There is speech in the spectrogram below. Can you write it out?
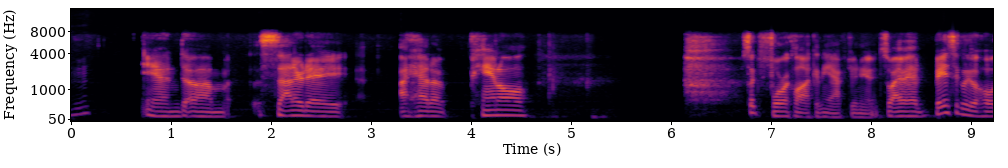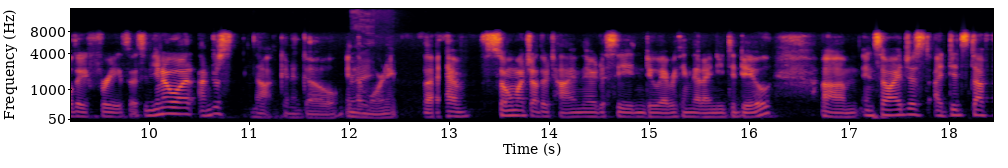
Mhm. and um, Saturday, I had a panel. It's like four o'clock in the afternoon, so I had basically the whole day free. So I said, you know what, I'm just not gonna go in the morning. I have so much other time there to see and do everything that I need to do, um, and so I just I did stuff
